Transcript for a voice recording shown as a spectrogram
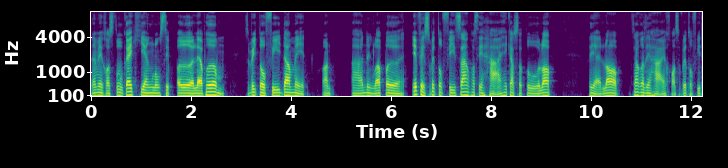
ในเมจของศัตรูใกล้เคียงลง 10เปอร์แล้วเพิ่ม Spectro Feed Damage ก่อนอ่าหนึ่งร้อยเปอร์เอฟเฟกต์ Spectro Feed สร้างความเสียหายให้กับศัตรูรอบขยายรอบสร้างความเสียหายของ Spectro Feed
